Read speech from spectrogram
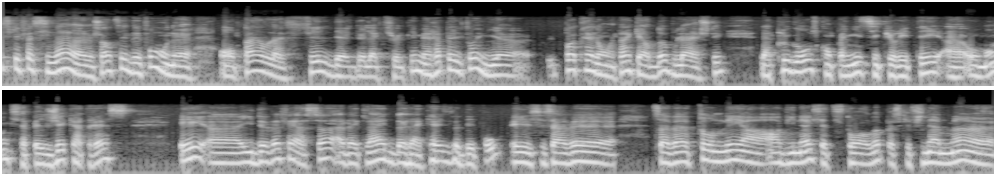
ce qui est fascinant, Richard. Des fois, on, on perd le fil de, l'actualité, mais rappelle-toi, il y a pas très longtemps, Garda voulait acheter la plus grosse compagnie de sécurité euh, au monde qui s'appelle G4S. Et euh, il devait faire ça avec l'aide de la caisse de dépôt. Et ça avait, ça avait tourné en, vinaigre, cette histoire-là, parce que finalement, euh,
